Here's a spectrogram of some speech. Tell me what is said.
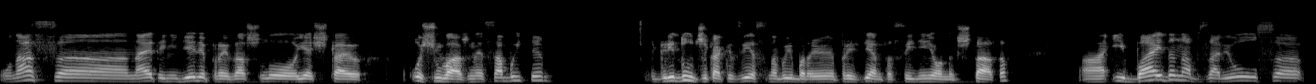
У нас э, на этой неделе произошло, я считаю, очень важное событие. Грядут же, как известно, выборы президента Соединенных Штатов – а, и Байден обзавелся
